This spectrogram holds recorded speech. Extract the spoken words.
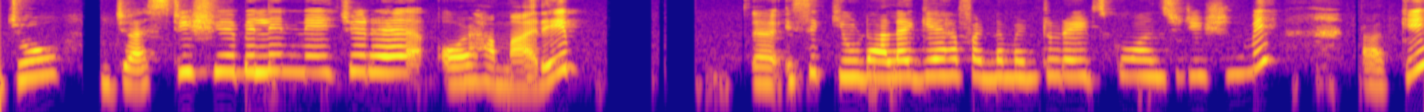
जो जस्टिशियबल इन नेचर है और हमारे इसे क्यों डाला गया है फंडामेंटल राइट्स को कॉन्स्टिट्यूशन में? ताकि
